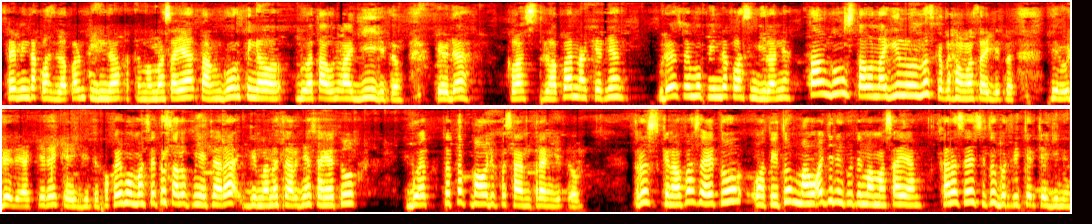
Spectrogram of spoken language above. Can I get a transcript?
saya minta kelas 8 pindah kata mama saya tanggung tinggal 2 tahun lagi gitu. Ya udah, kelas 8 akhirnya udah saya mau pindah kelas 9 nya tanggung setahun lagi lulus kata mama saya gitu ya udah deh akhirnya kayak gitu pokoknya mama saya tuh selalu punya cara gimana caranya saya tuh buat tetap mau di pesantren gitu. Terus kenapa saya tuh waktu itu mau aja ngikutin mama saya? Karena saya situ berpikir kayak gini.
